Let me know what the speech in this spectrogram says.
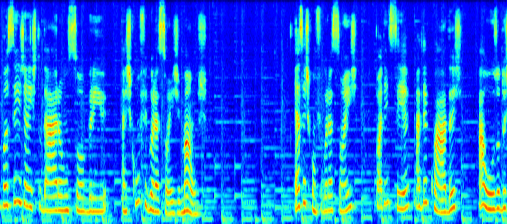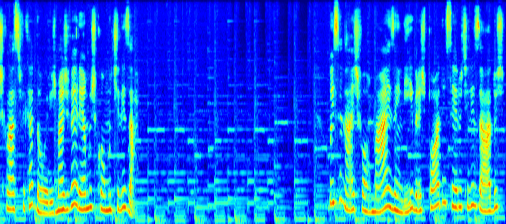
Vocês já estudaram sobre as configurações de mãos? Essas configurações podem ser adequadas ao uso dos classificadores, mas veremos como utilizar. Os sinais formais em Libras podem ser utilizados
